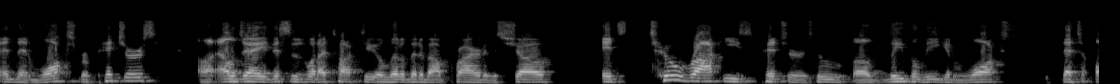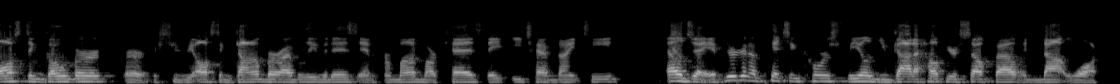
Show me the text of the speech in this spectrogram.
and then walks for pitchers. Uh, LJ, this is what I talked to you a little bit about prior to the show. It's two Rockies pitchers who uh, lead the league in walks. That's Austin Gomber, or excuse me, Austin Gomber, I believe it is, and Germán Marquez. They each have 19. LJ, if you're going to pitch in Coors Field, you got to help yourself out and not walk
